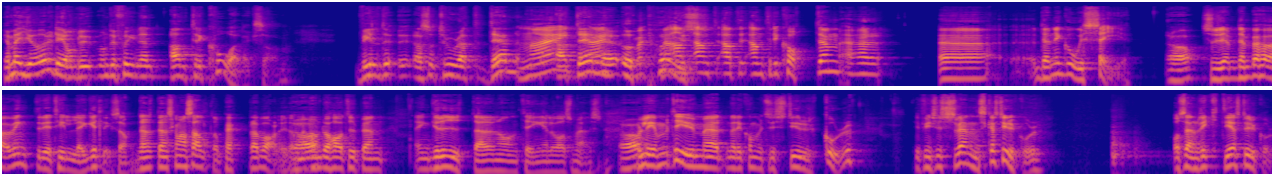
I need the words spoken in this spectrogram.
Ja, men gör det om du, om du får in en entrecote liksom? Vill du, alltså tror du att den, Nej, att den nej. är Men, men upphöjs? ant, ant, ant, entrecoten är... eh, den är god i sig. Ja. Så den, den behöver inte det tillägget liksom. Den, den ska man salta och peppra bara. Liksom. Men Ja. om du har typ en, en gryta eller någonting eller vad som helst. Ja. Problemet är ju med när det kommer till styrkor. Det finns ju svenska styrkor. Och sen riktiga styrkor.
